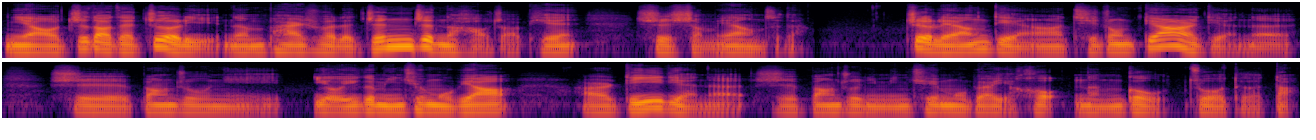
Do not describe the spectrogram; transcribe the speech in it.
你要知道，在这里能拍出来的真正的好照片是什么样子的。这两点啊，其中第二点呢，是帮助你有一个明确目标；而第一点呢，是帮助你明确目标以后能够做得到。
